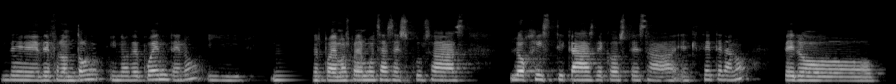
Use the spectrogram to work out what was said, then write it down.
de, frontón y no de puente, ¿no? Y nos podemos poner muchas excusas logísticas, de costes, etcétera, ¿no? Pero,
